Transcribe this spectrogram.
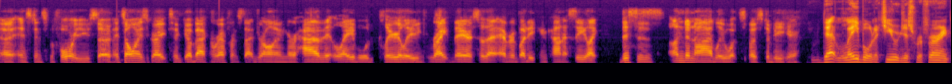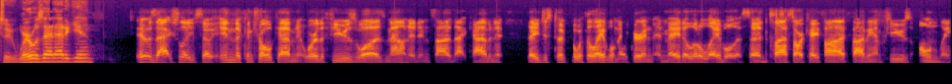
uh, instance before you. So it's always great to go back and reference that drawing or have it labeled clearly right there so that everybody can kind of see like this is undeniably what's supposed to be here. That label that you were just referring to where was that at again it was actually so in the control cabinet where the fuse was mounted inside that cabinet. They just took with a label maker and, and made a little label that said class RK5 5 amp fuse only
